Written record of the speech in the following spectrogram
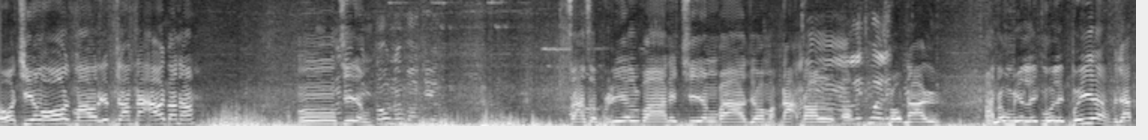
អូជាងអូមករៀបចំដាក់ឲ្យបងណាអឺជាងតូនហ្នឹងបងជាង30រៀលបាទនេះជាងបាទយកមកដាក់ដល់កោដៅ អានោះមានលេខ1លេខ2ប្រយ័ត្ន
